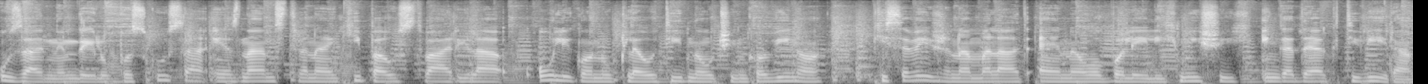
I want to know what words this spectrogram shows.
V zadnjem delu poskusa je znanstvena ekipa ustvarila oligonukleotidno učinkovino, ki se veže na malat ena v obolelih miših in ga deaktivira.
